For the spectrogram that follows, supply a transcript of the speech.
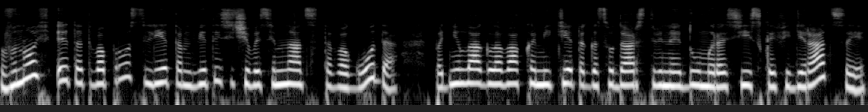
Вновь этот вопрос летом 2018 года подняла глава Комитета Государственной Думы Российской Федерации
